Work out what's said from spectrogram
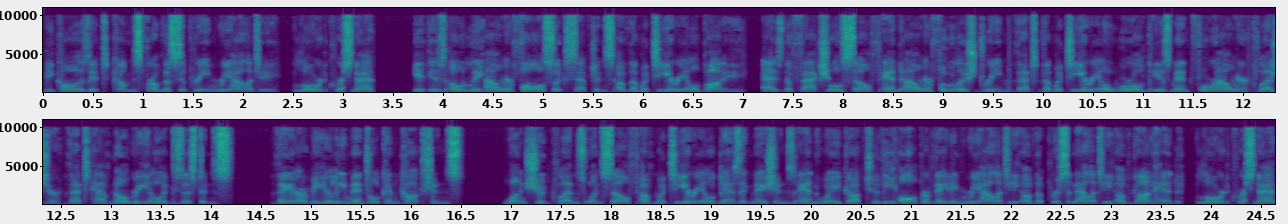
because it comes from the Supreme Reality, Lord Krishna. It is only our false acceptance of the material body, as the factual self, and our foolish dream that the material world is meant for our pleasure that have no real existence. They are merely mental concoctions, one should cleanse oneself of material designations and wake up to the all pervading reality of the personality of Godhead, Lord Krishna.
